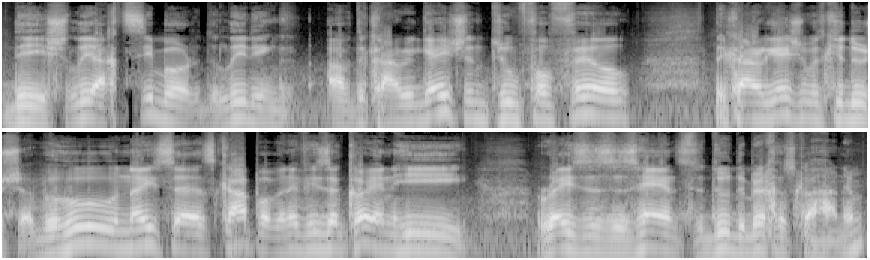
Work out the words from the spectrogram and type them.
the Shliach Tzibur, the leading of the congregation, to fulfill the congregation with Kedusha. Vehu Neisa Eskapov, and if he's a Kohen, he raises his hands to do the Birchas Kohanim.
